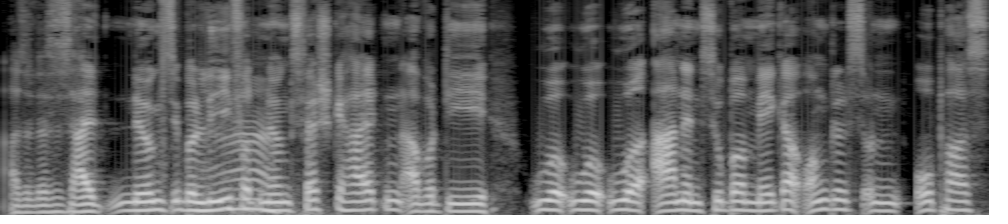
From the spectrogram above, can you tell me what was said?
Also das ist halt nirgends überliefert, Ah. nirgends festgehalten, aber die Ur-Ur-Ur-Ahnen, super mega Onkels und Opas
